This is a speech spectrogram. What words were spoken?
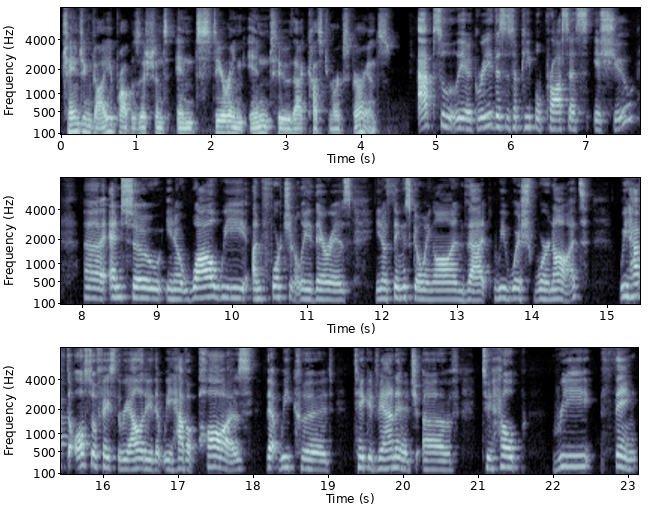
changing value propositions and steering into that customer experience. Absolutely agree. This is a people process issue. Uh, and so, you know, while we unfortunately there is, you know, things going on that we wish were not, we have to also face the reality that we have a pause that we could take advantage of to help rethink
